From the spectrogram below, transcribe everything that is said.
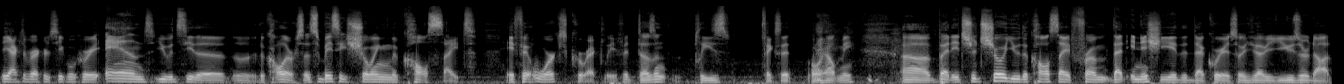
the active record SQL query, and you would see the the, the caller. So it's basically showing the call site if it works correctly. If it doesn't, please fix it or help me. uh, but it should show you the call site from that initiated that query. So if you have a user dot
